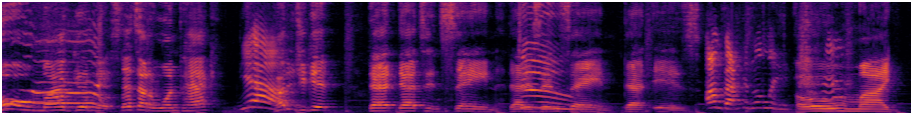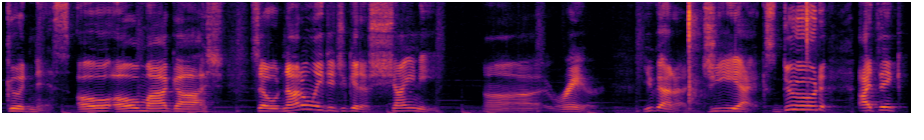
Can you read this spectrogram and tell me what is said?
Oh my goodness. That's out of one pack? Yeah. How did you get that? That's insane. That is Dude. insane. That is. I'm back in the league. Oh my goodness. Oh, oh my gosh. So not only did you get a shiny uh, rare, you got a GX. Dude, I think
